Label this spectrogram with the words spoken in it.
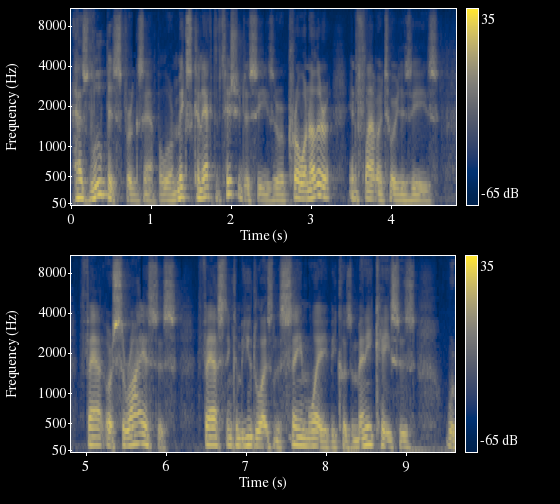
has lupus, for example, or mixed connective tissue disease, or a pro another inflammatory disease, fat, or psoriasis. Fasting can be utilized in the same way because in many cases we're,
